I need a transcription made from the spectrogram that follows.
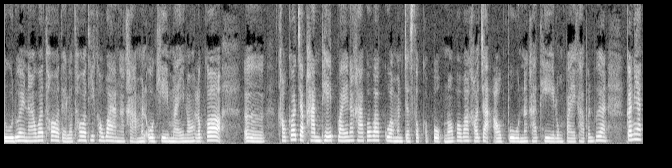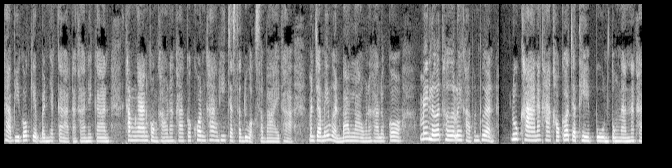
ดูด้วยนะว่าท่อแต่ละท่อที่เขาวางอะค่ะ มันโอเคไหมเนาะแล้วก็ เออเขาก็จะพันเทปไว้นะคะ เพราะว่ากลัวมันจะสกรปรกเนาะเพราะว่าเขาจะเอาปูนนะคะ เทลงไปค่ะเพื่อนๆ ก็เนี่ยค่ะบีก็เก็บบรรยากาศนะคะ ในการทำงานของเขานะคะ ก็ค่อนข้างที่จะสะดวกสบายค่ะ มันจะไม่เหมือนบ้านเรานะคะ แล้วก็ไม่เลอะเทอะเลยค่ะเพื่อนๆ ลูกค้านะคะเขาก็จะเทปูนตรงนั้นนะคะ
